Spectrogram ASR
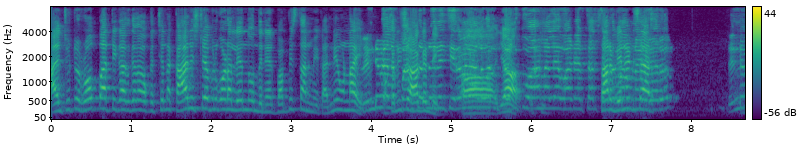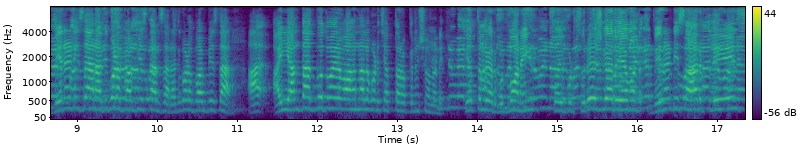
ఆయన చుట్టూ రోప్ పార్టీ కాదు కదా ఒక చిన్న కానిస్టేబుల్ కూడా లేదు ఉంది. నేను పంపిస్తాను మీకు అన్ని ఉన్నాయి. ఒక నిమిషం ఆగండి. సార్ వినండి సార్. వినండి సార్ అది కూడా పంపిస్తాను సార్ అది కూడా పంపిస్తా. అవి అంత అద్భుతమైన వాహనాలు కూడా చెప్తారు. ఒక నిమిషం ఉండండి. కీర్తన గారు గుడ్ మార్నింగ్ సో ఇప్పుడు సురేష్ గారు ఏమంటారు వినండి సార్ ప్లీజ్.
